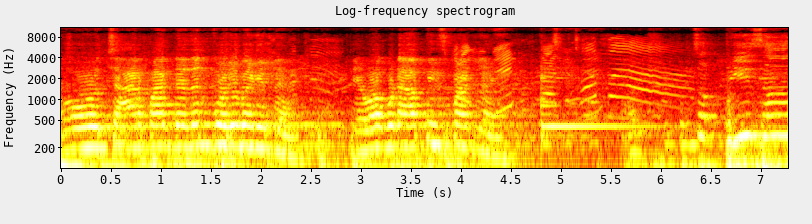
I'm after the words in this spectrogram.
हो चार पाच डझन पोरी बघितल्या. तेव्हा कुठं हा पीस पाटलाय तुमचं पीस हा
